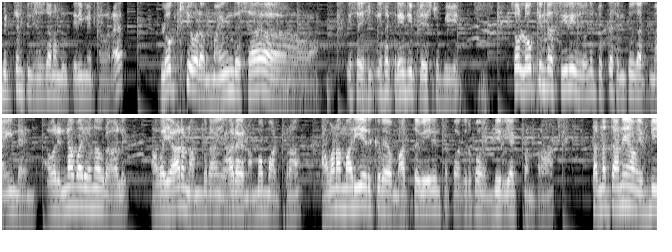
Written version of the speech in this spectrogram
பிட்ஸ் அண்ட் பீசஸ் தான் நம்மளுக்கு தெரியுமே தவிர லோக்கியோட mind is is is a crazy place to be in so லோக்கின்ற சீரீஸ் வந்து takes us into that mind and அவர் என்ன மாதிரியான ஒரு ஆள்? அவள் யாரை நம்புறான்? யாரை நம்ப மாட்டான் அவனை மாதிரியே இருக்கிற மற்ற வேரியன்ஸை பார்க்குறப்ப அவன் எப்படி ரியாக்ட் பண்ணுறான் தன்னைத்தானே அவன் எப்படி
